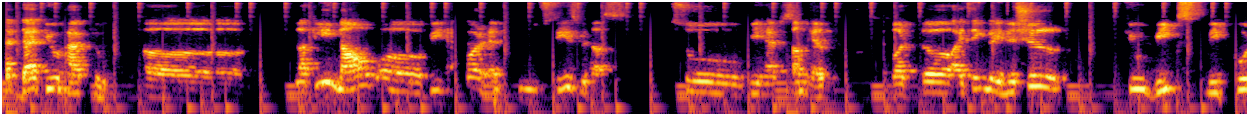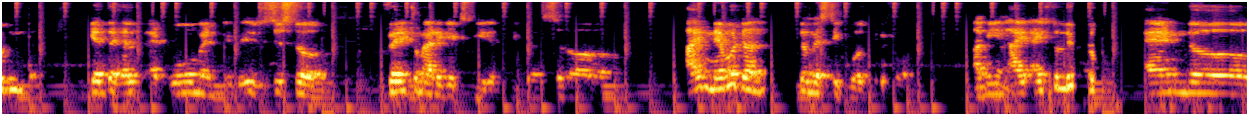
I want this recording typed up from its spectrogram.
that, that you have to. Uh, luckily now uh, we have our help who stays with us, so we have some help. But uh, I think the initial few weeks we couldn't get the help at home, and it was just a very traumatic experience because uh, I've never done domestic work before. I mean, I, I used to live and uh,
